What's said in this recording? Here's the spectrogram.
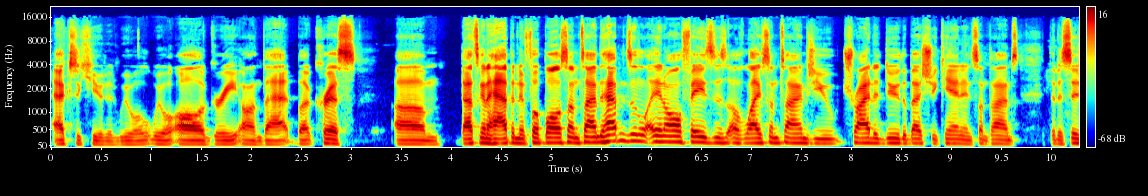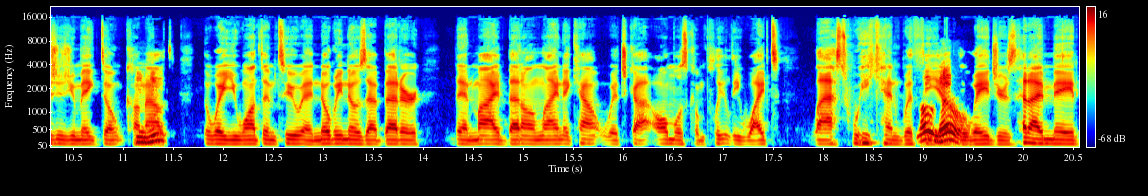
executed. We will, we will all agree on that. But Chris, um, that's going to happen in football sometimes. It happens in, in, all phases of life. Sometimes you try to do the best you can, and sometimes the decisions you make don't come mm-hmm. out the way you want them to. And nobody knows that better than my Bet Online account, which got almost completely wiped last weekend with oh, the, no. uh, the, wagers that I made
